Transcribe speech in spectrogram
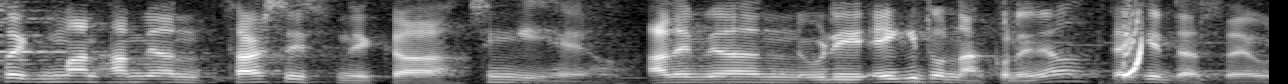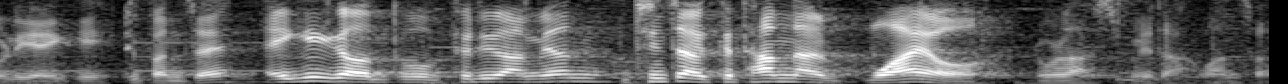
백만 하면 살 수 있으니까 신기해요. 아니면 우리 애기도 낳거든요. 100일 됐어요 우리 애기. 두 번째 애기가 또 필요하면 진짜 그 다음날 와요. 놀랐습니다 완전.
